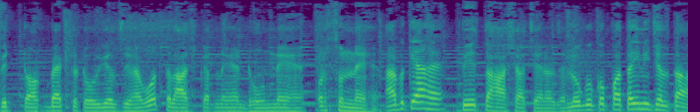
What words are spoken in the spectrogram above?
विद टॉक बैक ट्यूटोरियल जो है, वो तलाश करने हैं, ढूँढने हैं और सुनने हैं। अब क्या है? बेतहाशा चैनल है। लोगों को पता ही नहीं चलता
